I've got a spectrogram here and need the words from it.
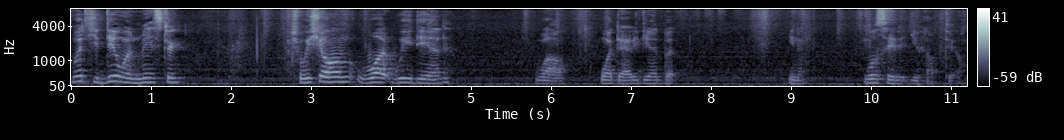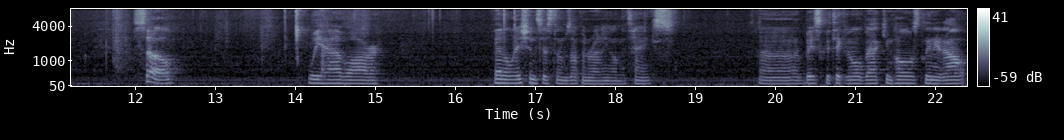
What you doing, mister? Should we show him what we did? Well, what daddy did, but you know, we'll say that you helped too. So, we have our ventilation systems up and running on the tanks. Uh, basically, take an old vacuum hose, clean it out,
